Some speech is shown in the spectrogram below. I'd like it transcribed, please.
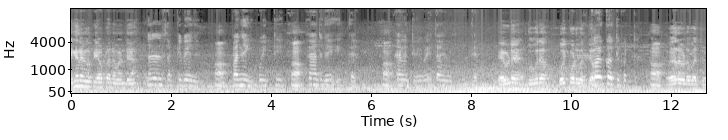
എങ്ങനെയുള്ള പിയാപ്പിളാണ് വേണ്ടേ പേര് ആ. പന്നിക്ക് പോയിട്ട് സാധന ഇക്ക അങ്ങോട്ട് പോയി താമസിക്ക എവിടെ? ദൂരം? കോഴിക്കോട് പറ്റുമോ കോഴിക്കോട്ട് പറ്റും. ആ. വേറെ എവിടെ പറ്റൂ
